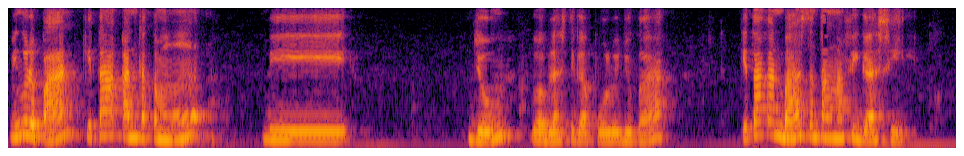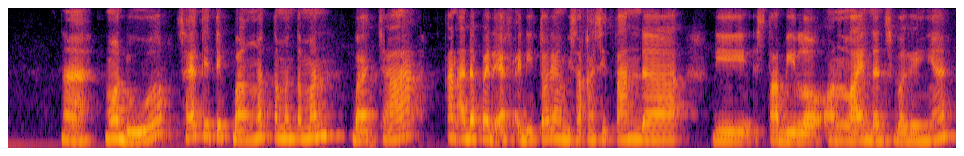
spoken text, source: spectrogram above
Minggu depan kita akan ketemu di Zoom 12.30 juga. Kita akan bahas tentang navigasi. Nah, modul saya titip banget teman-teman baca kan ada PDF editor yang bisa kasih tanda di Stabilo online dan sebagainya.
